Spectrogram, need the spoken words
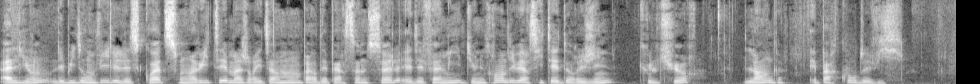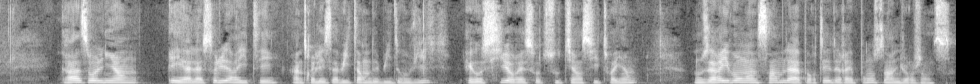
à Lyon, les bidonvilles et les squats sont habités majoritairement par des personnes seules et des familles d'une grande diversité d'origines, cultures, langues et parcours de vie. Grâce au lien et à la solidarité entre les habitants de bidonvilles et aussi au réseau de soutien citoyen, nous arrivons ensemble à apporter des réponses dans l'urgence.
